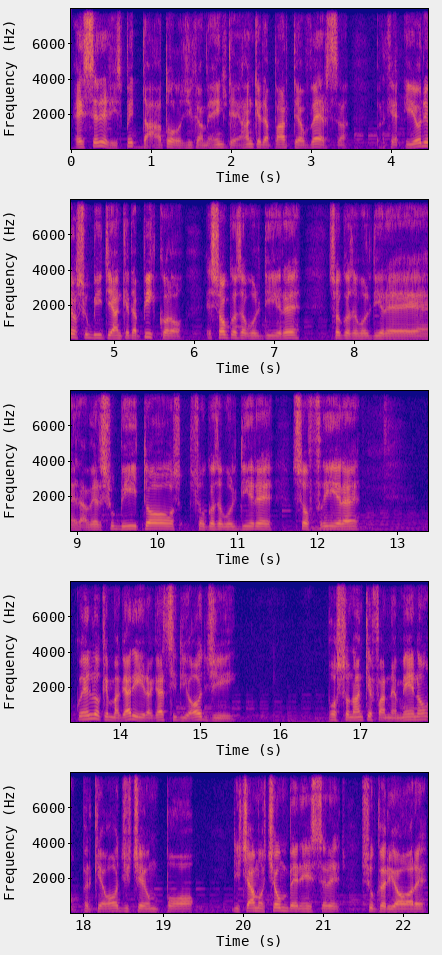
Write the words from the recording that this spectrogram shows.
essere rispettato logicamente anche da parte avversa, perché io ne ho subiti anche da piccolo e so cosa vuol dire, so cosa vuol dire aver subito, so cosa vuol dire soffrire, quello che magari i ragazzi di oggi possono anche farne a meno perché oggi c'è un po', diciamo, c'è un benessere superiore,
